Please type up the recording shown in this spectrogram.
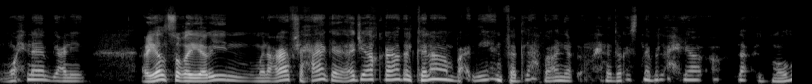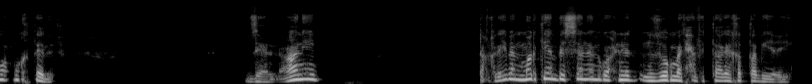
وإحنا يعني عيال صغيرين وما نعرفش حاجة أجي أقرأ هذا الكلام بعدين فد لحظة أنا إحنا درسنا بالأحياء. لا الموضوع مختلف. زين اني تقريبا مرتين بالسنة نروح نزور متحف التاريخ الطبيعي.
